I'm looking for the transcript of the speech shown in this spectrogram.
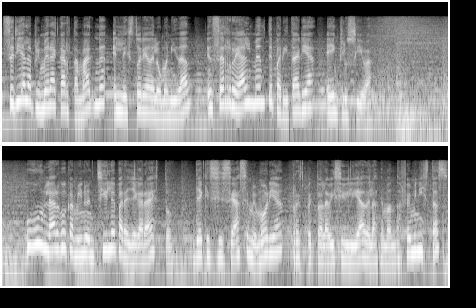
sería la primera carta magna en la historia de la humanidad en ser realmente paritaria e inclusiva. Hubo un largo camino en Chile para llegar a esto, ya que si se hace memoria respecto a la visibilidad de las demandas feministas,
